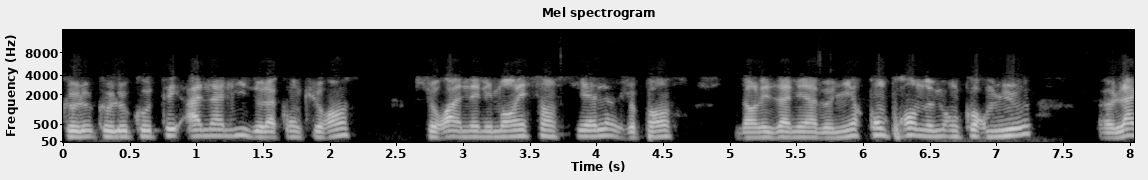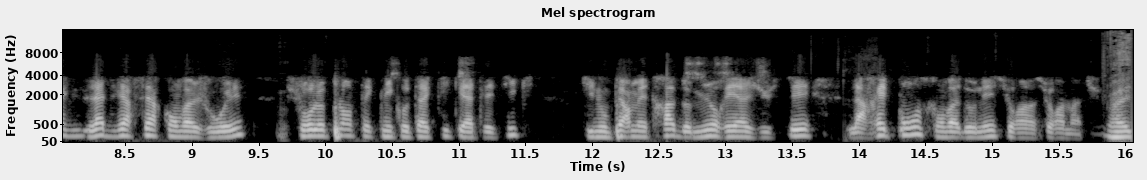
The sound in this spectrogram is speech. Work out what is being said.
que le, que le côté analyse de la concurrence sera un élément essentiel, je pense, dans les années à venir, comprendre encore mieux euh, l'adversaire qu'on va jouer sur le plan technico-tactique et athlétique qui nous permettra de mieux réajuster la réponse qu'on va donner sur un sur un match. Ouais,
